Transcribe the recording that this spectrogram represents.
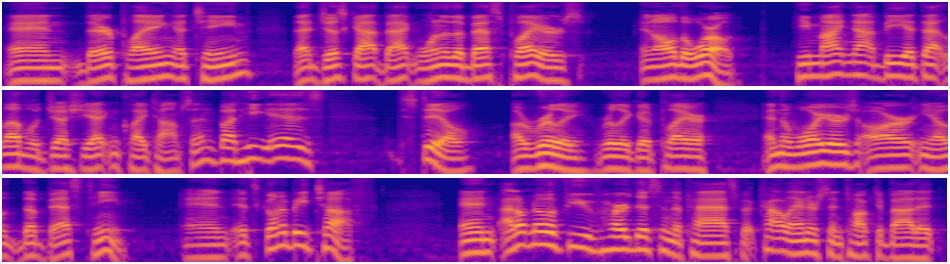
and they're playing a team that just got back one of the best players in all the world. He might not be at that level just yet in Klay Thompson, but he is still a really, really good player. And the Warriors are, you know, the best team. And it's going to be tough. And I don't know if you've heard this in the past, but Kyle Anderson talked about it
